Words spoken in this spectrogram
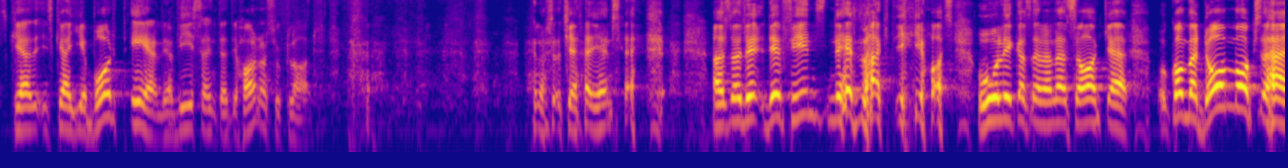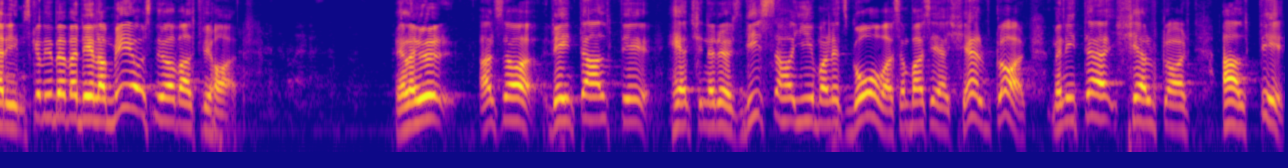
Ska jag, ska jag ge bort en? Jag visar inte att jag har någon choklad. någon som känner igen sig? Alltså det, det, finns nedlagt i oss olika sådana saker. Och kommer de också här in? Ska vi behöva dela med oss nu av allt vi har? Eller hur? Alltså, det är inte alltid helt generöst. Vissa har givandets gåva som bara säger självklart, men inte självklart alltid.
